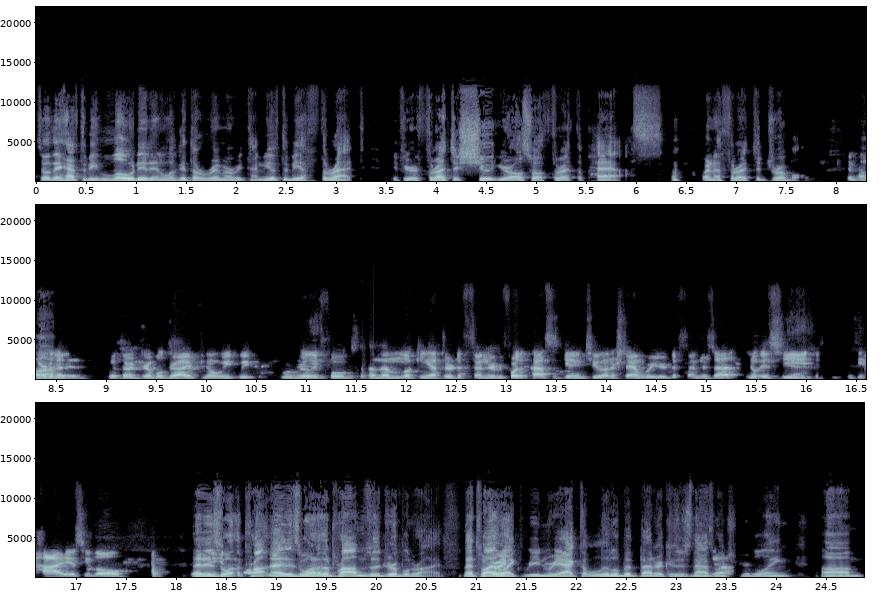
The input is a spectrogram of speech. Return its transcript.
So they have to be loaded and look at the rim every time. You have to be a threat. If you're a threat to shoot, you're also a threat to pass and a threat to dribble. And part Um, of it is with our dribble drive, you know, we, we, we're really focused on them looking at their defender before the pass is getting to you, understand where your defender's at. You know, is he Yeah. is he high? Is he low? That is one of the pro- that is one of the problems with dribble drive. That's why I like read and react a little bit better because there's not as Yeah. much dribbling. Um,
